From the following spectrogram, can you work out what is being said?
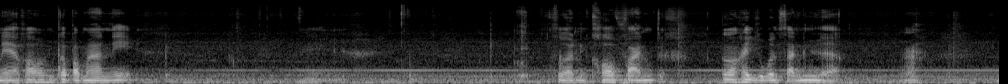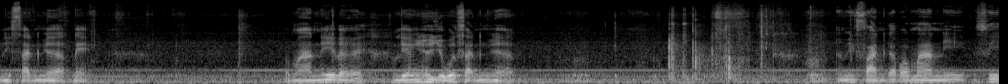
แนวเขาก็ประมาณนี้ ส่วนคอฟันก็ก็ให้อยู่บนสันเหงือกนะนี่สันเหงือกเนี่ย ประมาณนี้เลย เลี้ยงให้อยู่บนสันเหงือก อันนี้ฟันก็ประมาณนี้สี่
